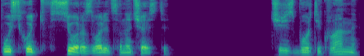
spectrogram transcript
Пусть хоть все развалится на части. Через бортик ванны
